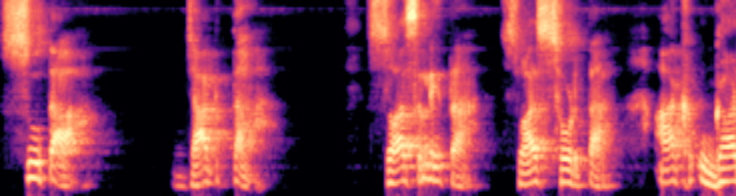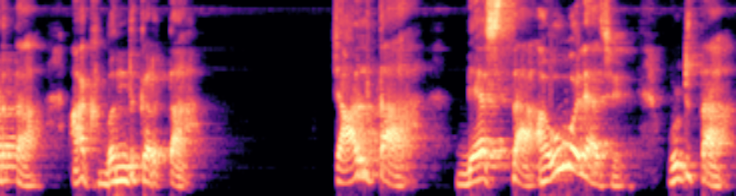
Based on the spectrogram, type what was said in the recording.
સૂતા, જાગતા, શ્વાસ લેતા, શ્વાસ છોડતા, આંખ ઉઘાડતા, આંખ બંધ કરતા, ચાલતા, બેસતા, આવું બોલ્યા છે. ઉઠતા,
